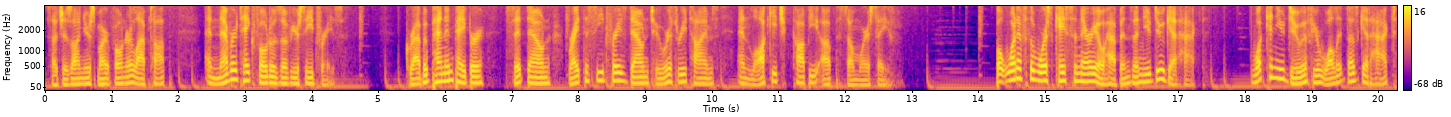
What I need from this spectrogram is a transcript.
such as on your smartphone or laptop, and never take photos of your seed phrase. Grab a pen and paper Sit down, write the seed phrase down two or three times, and lock each copy up somewhere safe. But what if the worst case scenario happens and you do get hacked? What can you do if your wallet does get hacked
